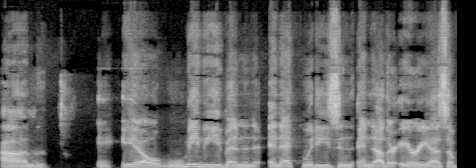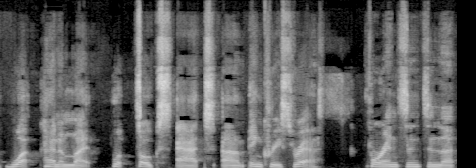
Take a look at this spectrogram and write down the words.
um, you know, maybe even inequities in, in other areas of what kind of might put folks at um, increased risk. For instance, in the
